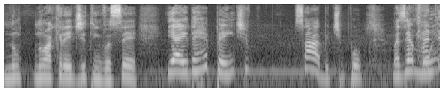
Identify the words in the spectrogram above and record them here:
não, não acredito em você. E aí, de repente, sabe? Tipo, mas é muito.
